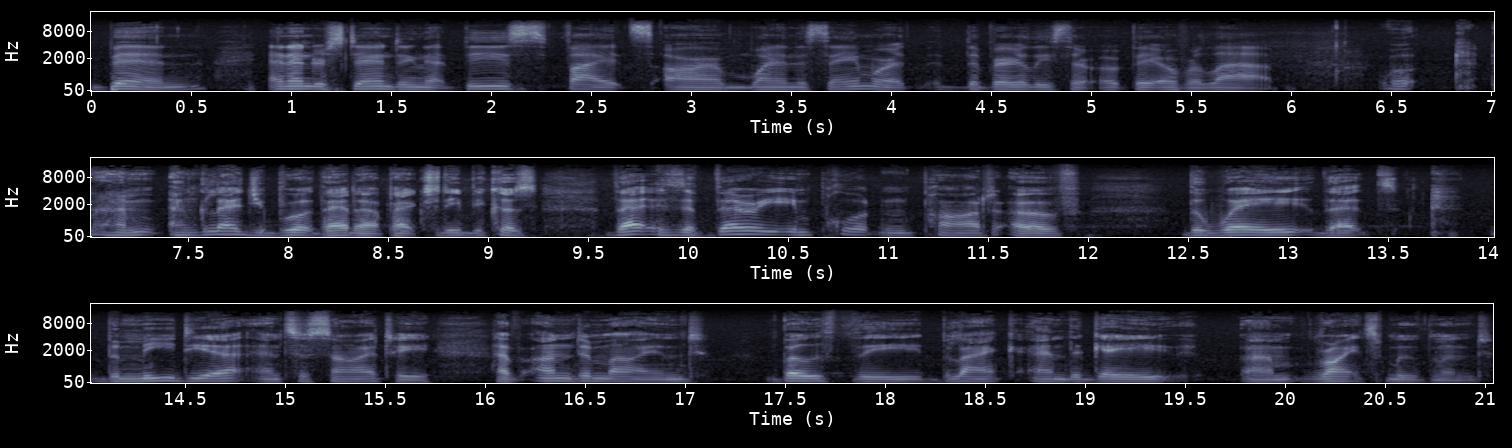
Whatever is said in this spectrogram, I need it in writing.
been an understanding that these fights are one and the same, or at the very least they overlap. Well, I'm, I'm glad you brought that up actually, because that is a very important part of the way that the media and society have undermined both the black and the gay um, rights movement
